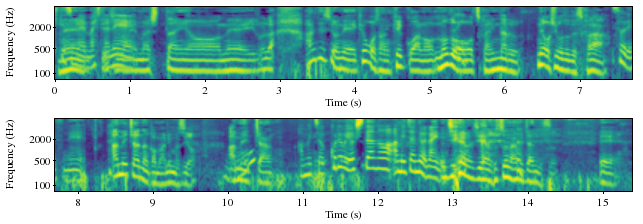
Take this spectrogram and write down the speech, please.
来てしまいましたね。来てしまいましたよね。いろいろ。あれですよね。京子さん結構あの喉をお使いになる、ねお仕事ですから。そうですね。アメちゃんなんかもありますよ。アメちゃん。アメちゃん。これは吉田のアメちゃんではないんですね。違います違います。普通のアメちゃんです。ええ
